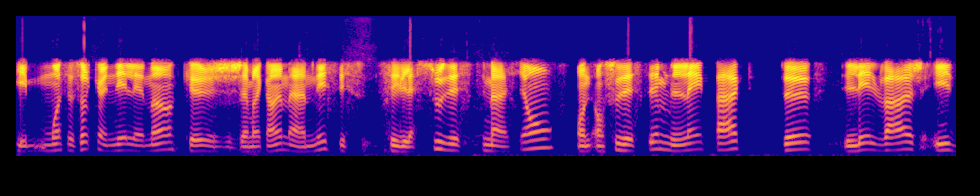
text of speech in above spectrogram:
Et moi c'est sûr qu'un élément que j'aimerais quand même amener c'est la sous-estimation. On, on sous-estime l'impact de l'élevage et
